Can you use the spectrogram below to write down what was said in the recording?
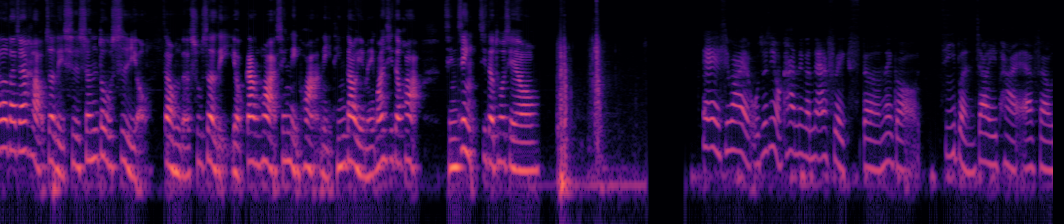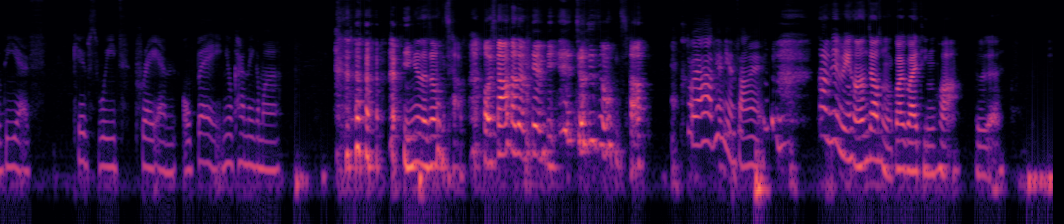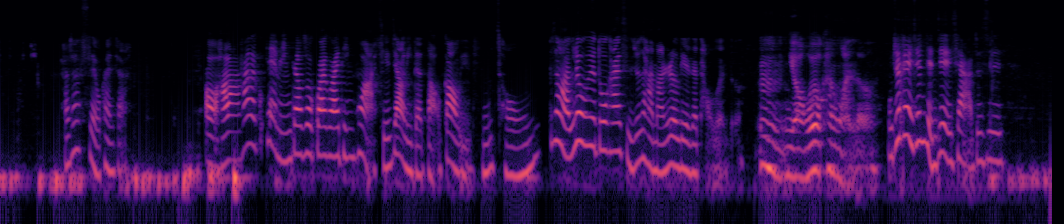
Hello，大家好，这里是深度室友，在我们的宿舍里有干话、心里话，你听到也没关系的话，请进，记得脱鞋哦。哎、c Y，我最近有看那个 Netflix 的那个基本教育派 FLDS，Keep Sweet, Pray and Obey，你有看那个吗？你念的这么长，好像它的片名就是这么长。对啊，它的片名很长哎、它的片名好像叫什么“乖乖听话”，对不对？好像是欸我看一下。哦，好啦，它的片名叫做《乖乖听话：邪教里的祷告与服从》。不知道啊六月多开始就是还蛮热烈在讨论的。嗯，有，我有看完了。我觉得可以先简介一下，就是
